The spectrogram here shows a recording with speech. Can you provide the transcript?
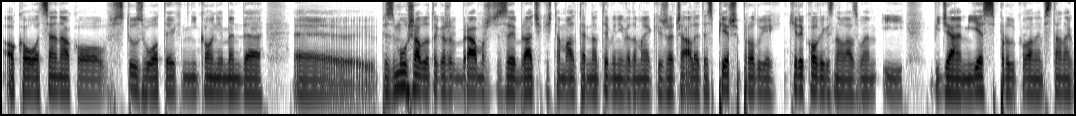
około cena około 100 zł, nikogo nie będę e, zmuszał do tego, żeby brał, możecie sobie brać jakieś tam alternatywy, nie wiadomo jakie rzeczy, ale to jest pierwszy produkt, jaki kiedykolwiek znalazłem i widziałem, jest sprodukowany w Stanach,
